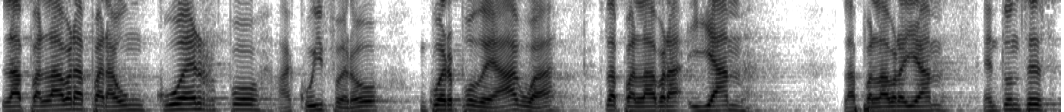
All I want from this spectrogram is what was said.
la palabra para un cuerpo acuífero, un cuerpo de agua, es la palabra yam. La palabra yam. Entonces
